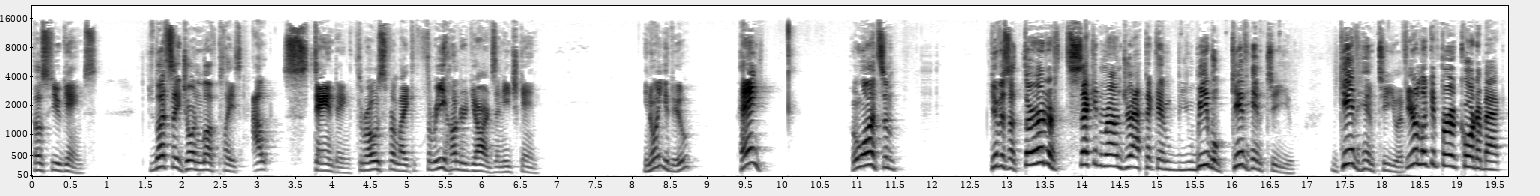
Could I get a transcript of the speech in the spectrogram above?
those few games. Let's say Jordan Love plays outstanding, throws for like 300 yards in each game. You know what you do? Hey, who wants him? Give us a third or second round draft pick and we will give him to you. Give him to you. If you're looking for a quarterback,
